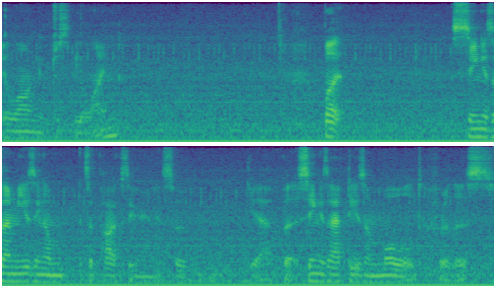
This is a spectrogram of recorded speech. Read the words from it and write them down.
it along would just be aligned. But seeing as I'm using a, it's epoxy granite, so yeah, but seeing as I have to use a mold for this,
